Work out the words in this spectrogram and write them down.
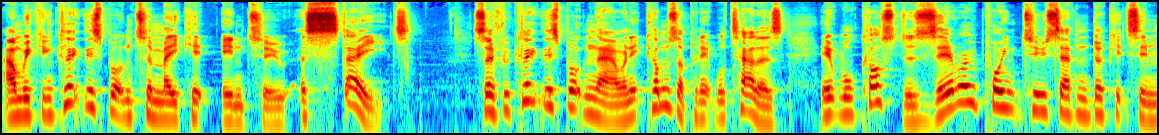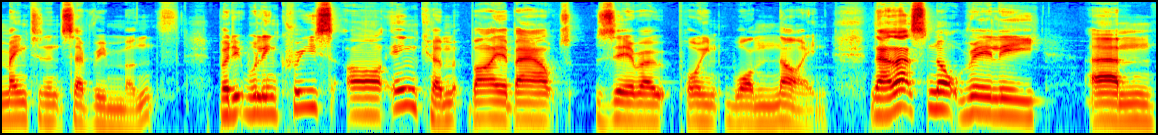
and we can click this button to make it into a state. So if we click this button now and it comes up and it will tell us it will cost us 0.27 ducats in maintenance every month, but it will increase our income by about 0.19. Now that's not really um,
